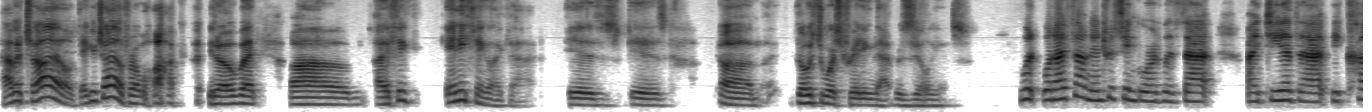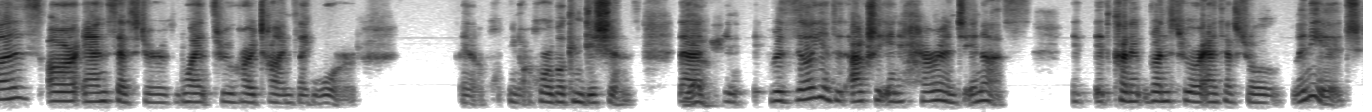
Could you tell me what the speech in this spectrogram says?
have a child, take your child for a walk, you know, but um, I think anything like that is is um, goes towards creating that resilience. What what I found interesting, Gord, was that idea that because our ancestors went through hard times like war, you know, you know, horrible conditions. That yeah. resilience is actually inherent in us. It, it kind of runs through our ancestral lineage,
